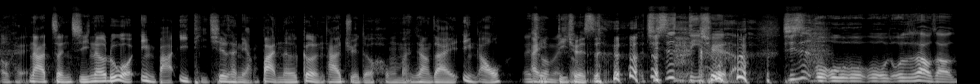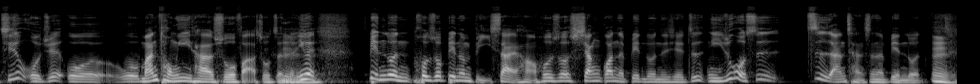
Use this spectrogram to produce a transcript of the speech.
OK。那整集呢，如果硬把议题切成两半呢，个人他觉得红蛮像在硬凹。哎，的确是。其实的确的，其实我我我我我知道我知道。其实我觉得我我蛮同意他的说法。说真的，因为。辩论或者说辩论比赛哈，或者说相关的辩论那些，就是你如果是自然产生的辩论，嗯。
